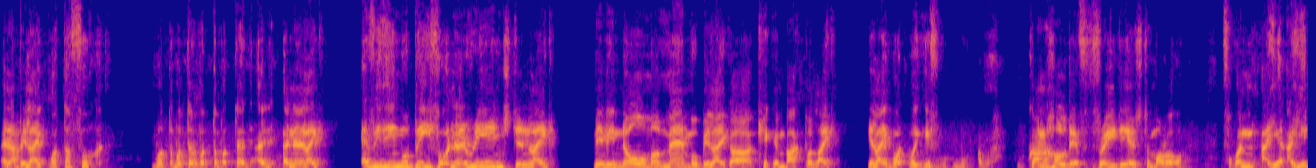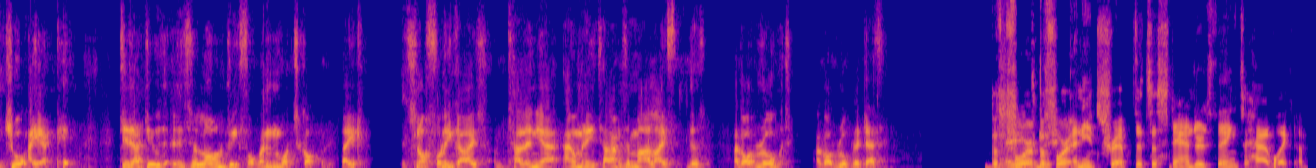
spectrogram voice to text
and I'd be like, "What the fuck? What the what the what the what the?" And, and they're like, everything would be fucking arranged, and like maybe normal men would be like, "Oh, kicking back," but like you're like, "What? what if we're going on holiday for three days tomorrow?" Fucking, are you are you joke? Are you? Pi- did I do? Is the laundry fucking? What's got like? It's not funny, guys. I'm telling you, how many times in my life there's- I got rugged. I got rugged to death. Before it's- before any trip, that's a standard thing to have like a,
